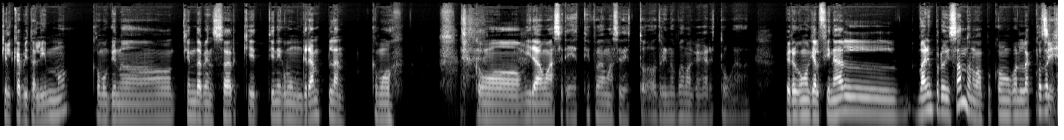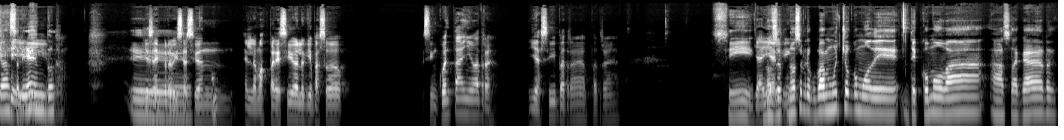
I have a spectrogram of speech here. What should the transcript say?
que el capitalismo como que no tiende a pensar que tiene como un gran plan, como, como mira, vamos a hacer esto vamos a hacer esto otro y nos vamos a cagar esto, weón. Pero como que al final van improvisando nomás, pues, como con las cosas que van saliendo. Y esa Eh, improvisación es lo más parecido a lo que pasó 50 años atrás. Y así, para atrás, para atrás. Sí, no se, no se preocupan mucho como de, de cómo va a sacar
